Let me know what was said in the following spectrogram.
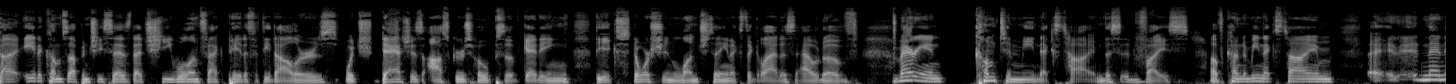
Uh, Ada comes up and she says that she will in fact pay the fifty dollars, which dashes Oscar's hopes of getting the extortion lunch sitting next to Gladys out of Marian. Come to me next time. This advice of come to me next time, and then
